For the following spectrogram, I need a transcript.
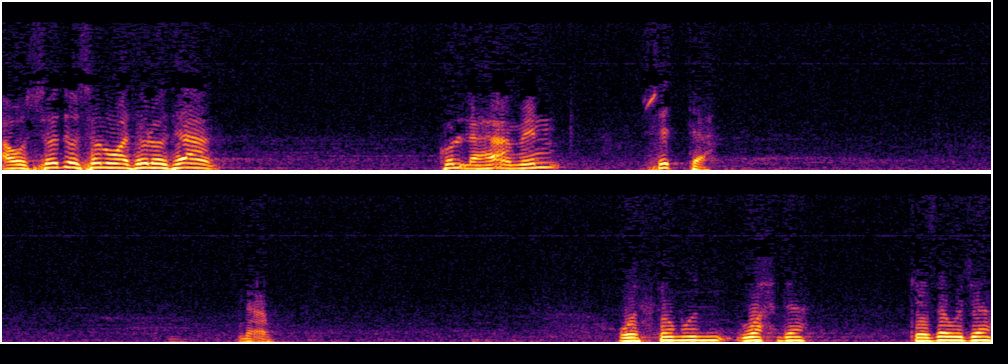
أو سدس وثلثان كلها من ستة. نعم. والثمن وحده كزوجة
